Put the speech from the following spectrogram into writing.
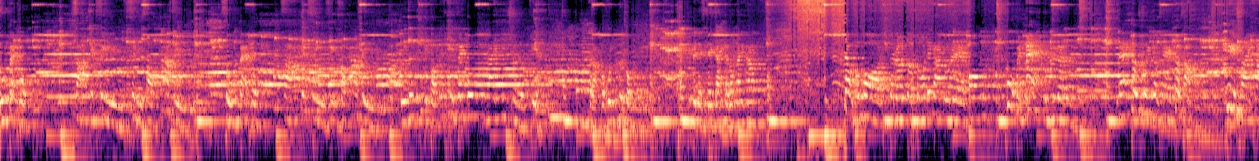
086 374 4254 086 374 4254หรือติดต่อได้ที่เฟซบุ๊กในเฉลิมเกียรติกราบขอบคุณผู้ชมที่เป็นเด็กเสียใจกับน้องนายครับ เจ้าสมพรเจริญเติบโตด้วยการดูแลของผู้เป็นแม่คุณเดือน และเจ้าชุยเจ้าแชร์เจ้าสาวที่ชายคา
